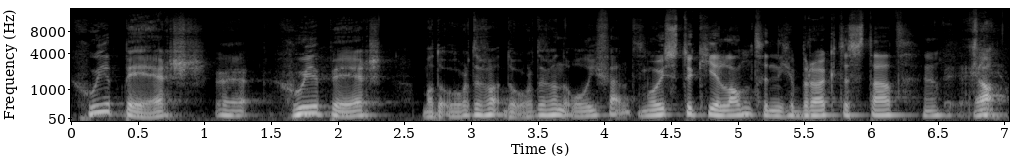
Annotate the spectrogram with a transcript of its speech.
Goeie PR. Eh, Goeie PR. Maar de orde van de, orde van de olifant? Mooi stukje land in gebruikte staat. Ja. Ja,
